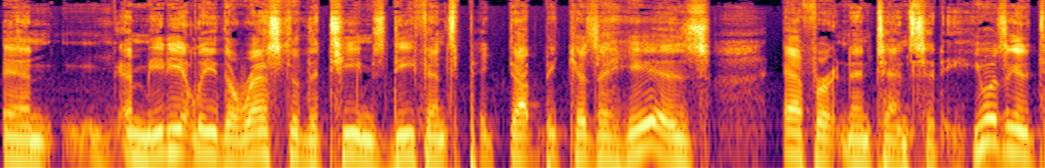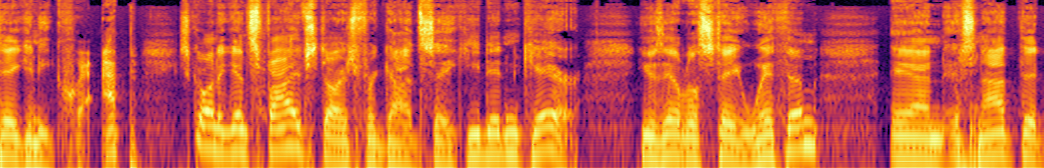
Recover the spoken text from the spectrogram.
and immediately the rest of the team's defense picked up because of his effort and intensity. He wasn't going to take any crap. He's going against five stars for God's sake. He didn't care. He was able to stay with them, and it's not that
